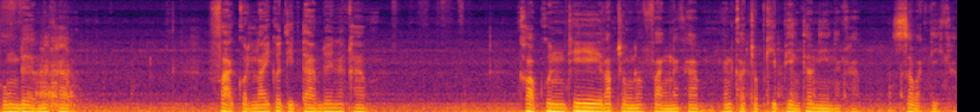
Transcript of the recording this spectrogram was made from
คงเดิมนะครับ ฝากกดไลค์กดติดตามด้วยนะครับ ขอบคุณที่รับชมรับฟังนะครับ งั้นขอจบคลิปเพียงเท่านี้นะครับ สวัสดีครับ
